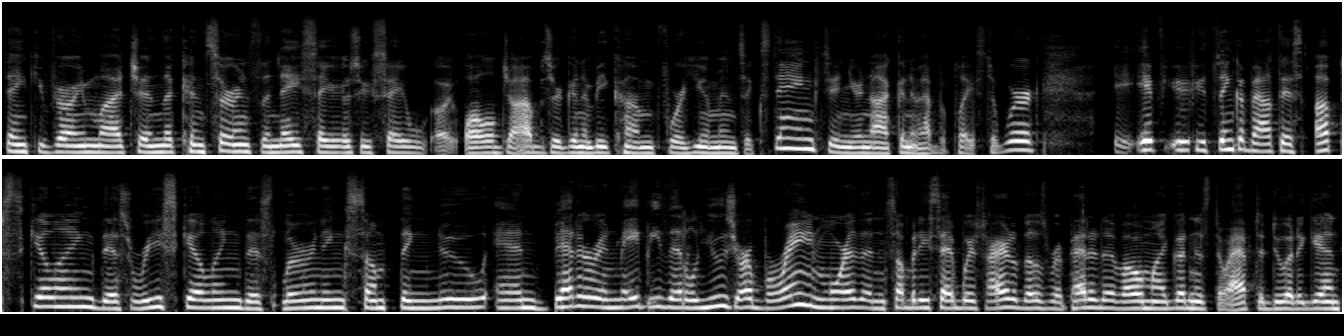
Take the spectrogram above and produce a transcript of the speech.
Thank you very much. And the concerns, the naysayers who say uh, all jobs are going to become for humans extinct and you're not going to have a place to work if if you think about this upskilling, this reskilling, this learning something new and better, and maybe that'll use your brain more than somebody said we're tired of those repetitive. Oh my goodness, do I have to do it again?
